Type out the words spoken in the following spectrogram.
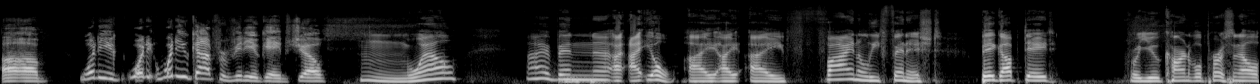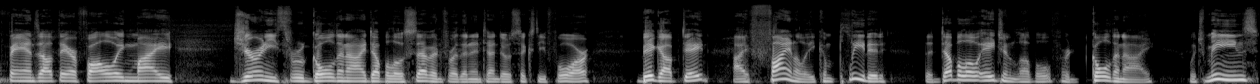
Um, what do you what what do you got for video games, Joe? Hmm. Well, I've been. Uh, I, I oh I, I I finally finished. Big update for you Carnival personnel fans out there following my journey through GoldenEye 007 for the Nintendo 64. Big update. I finally completed the 00 agent level for GoldenEye, which means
